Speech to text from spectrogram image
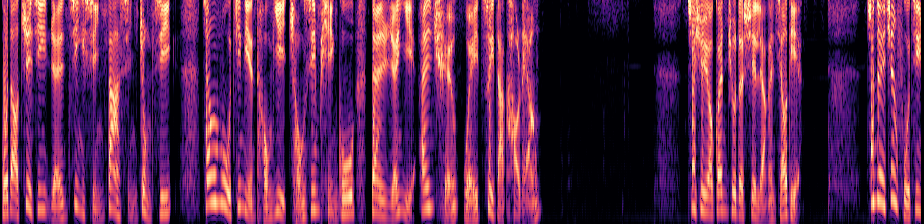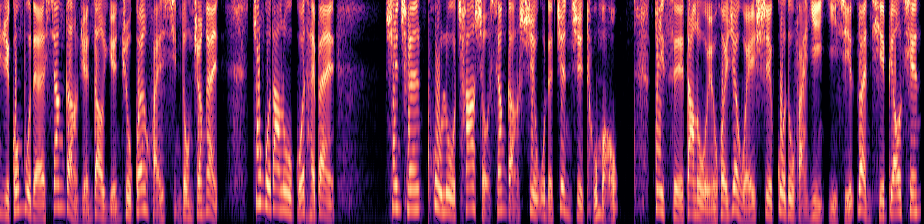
国道至今仍进行大型重机，交通部今年同意重新评估，但仍以安全为最大考量。继续要关注的是两岸焦点，针对政府近日公布的香港人道援助关怀行动专案，中国大陆国台办宣称铺路插手香港事务的政治图谋。对此，大陆委员会认为是过度反应以及乱贴标签，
